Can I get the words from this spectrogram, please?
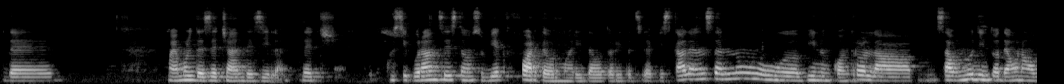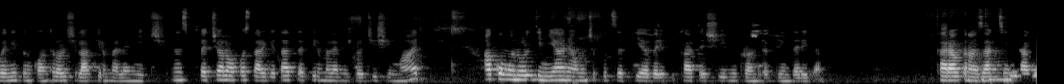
de mai mult de 10 ani de zile. Deci, cu siguranță este un subiect foarte urmărit de autoritățile fiscale, însă nu vin în control la, sau nu dintotdeauna au venit în control și la firmele mici. În special au fost targetate firmele mijlocii și mari. Acum, în ultimii ani, au început să fie verificate și micro-întreprinderile care au tranzacții întreagă.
